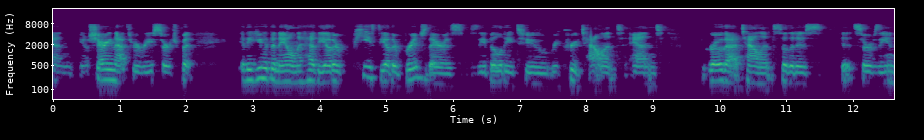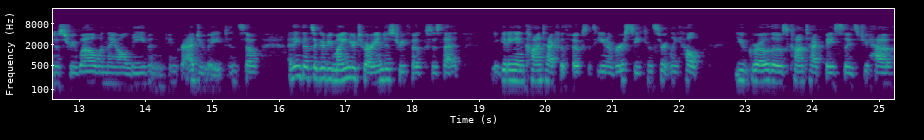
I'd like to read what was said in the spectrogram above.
and you know sharing that through research but I think you hit the nail on the head. The other piece, the other bridge there is, is the ability to recruit talent and grow that talent so that is it serves the industry well when they all leave and, and graduate. And so I think that's a good reminder to our industry folks is that getting in contact with folks at the university can certainly help you grow those contact bases, that you have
